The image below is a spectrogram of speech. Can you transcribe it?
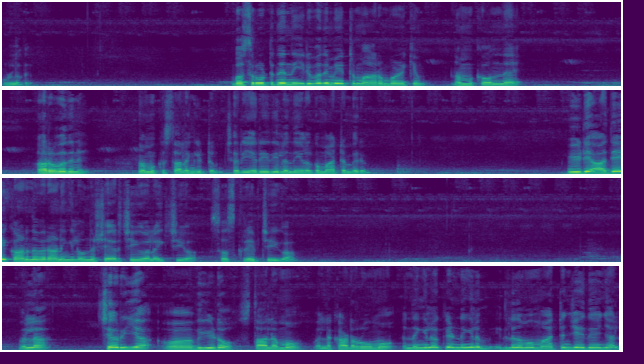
ഉള്ളത്. ബസ് റൂട്ടിൽ നിന്ന് ഇരുപത് മീറ്റർ മാറുമ്പോഴേക്കും നമുക്ക് ഒന്ന് അറുപതിന് നമുക്ക് സ്ഥലം കിട്ടും. ചെറിയ രീതിയിൽ എന്തെങ്കിലുമൊക്കെ മാറ്റം വരും. വീഡിയോ ആദ്യമായി കാണുന്നവരാണെങ്കിൽ ഒന്ന് ഷെയർ ചെയ്യുക ലൈക്ക് ചെയ്യുക സബ്സ്ക്രൈബ് ചെയ്യുക. വല്ല ചെറിയ വീടോ സ്ഥലമോ വല്ല കട റൂമോ എന്തെങ്കിലുമൊക്കെ ഉണ്ടെങ്കിലും ഇതിൽ നമുക്ക് മാറ്റം ചെയ്ത് കഴിഞ്ഞാൽ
